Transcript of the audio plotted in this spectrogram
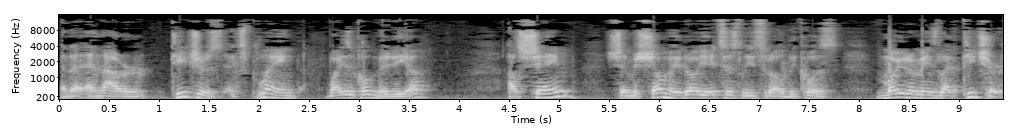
and and our teachers explained why is it called Moria? Al Shem Shemisham Hiro Yitzis Yisrael because Moira means like teacher.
